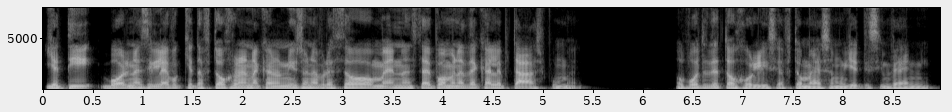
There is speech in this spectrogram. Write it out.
Γιατί μπορεί να ζηλεύω και ταυτόχρονα να κανονίζω να βρεθώ με έναν στα επόμενα 10 λεπτά, ας πούμε. Οπότε δεν το έχω λύσει αυτό μέσα μου γιατί συμβαίνει.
